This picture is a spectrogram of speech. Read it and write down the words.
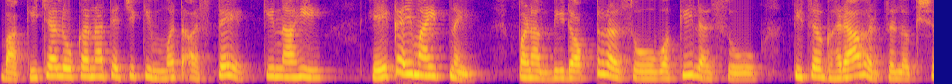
बाकीच्या लोकांना त्याची किंमत असते की नाही हे काही माहीत नाही. पण अगदी डॉक्टर असो वकील असो तिचं घरावरचं लक्ष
